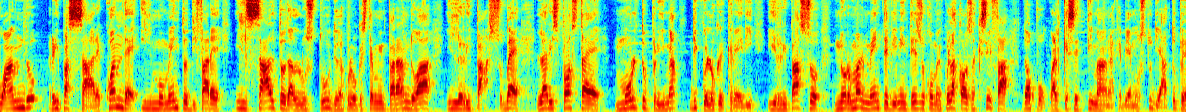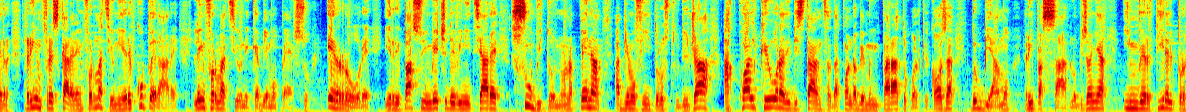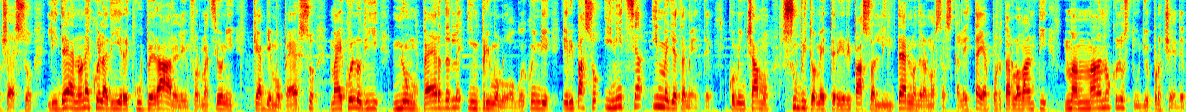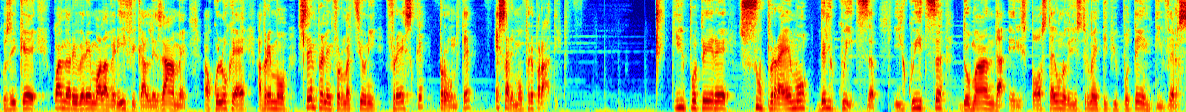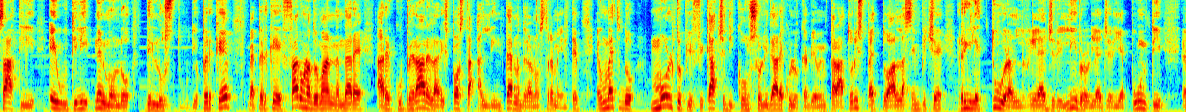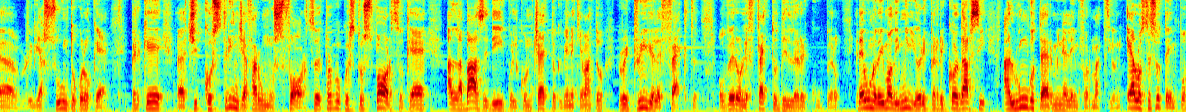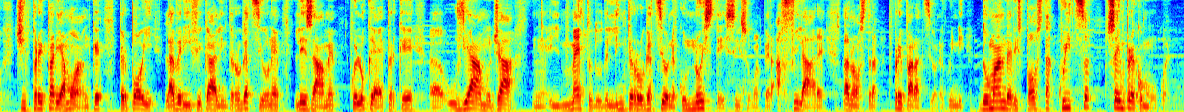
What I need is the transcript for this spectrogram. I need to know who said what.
Speaker 1: quando ripassare? Quando è il momento di fare il salto dallo studio, da quello che stiamo imparando a il ripasso? Beh, la risposta è molto prima di quello che credi. Il ripasso normalmente viene inteso come quella cosa che si fa dopo qualche settimana che abbiamo studiato per rinfrescare le informazioni e recuperare le informazioni che abbiamo perso. Errore. Il ripasso invece deve iniziare subito, non appena abbiamo finito lo studio. Già a qualche ora di distanza da quando abbiamo imparato qualche cosa dobbiamo ripassarlo. Bisogna invertire il processo. L'idea non è quella di recuperare le informazioni che abbiamo perso, ma è quello di non perderle in primo luogo. E quindi il ripasso inizia immediatamente. Cominciamo subito a mettere il ripasso all'interno della nostra scaletta e a portarlo avanti man mano che lo studio procede, così che quando arriveremo alla verifica, all'esame, a quello che è, avremo sempre le informazioni fresche, pronte e saremo preparati il potere supremo del quiz. Il quiz, domanda e risposta, è uno degli strumenti più potenti, versatili e utili nel mondo dello studio. Perché? Beh, perché fare una domanda, andare a recuperare la risposta all'interno della nostra mente, è un metodo molto più efficace di consolidare quello che abbiamo imparato rispetto alla semplice rilettura, il rileggere il libro, rileggere gli appunti, eh, riassunto, quello che è. Perché eh, ci costringe a fare uno sforzo, è proprio questo sforzo che è alla base di quel concetto che viene chiamato retrieval effect ovvero l'effetto del recupero, ed è uno dei modi migliori per ricordarsi a lungo termine le informazioni e allo stesso tempo ci prepariamo anche per poi la verifica, l'interrogazione, l'esame, quello che è perché uh, usiamo già mh, mm, il metodo dell'interrogazione con noi stessi, insomma, per affilare la nostra preparazione. Quindi domanda e risposta, quiz, sempre e comunque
